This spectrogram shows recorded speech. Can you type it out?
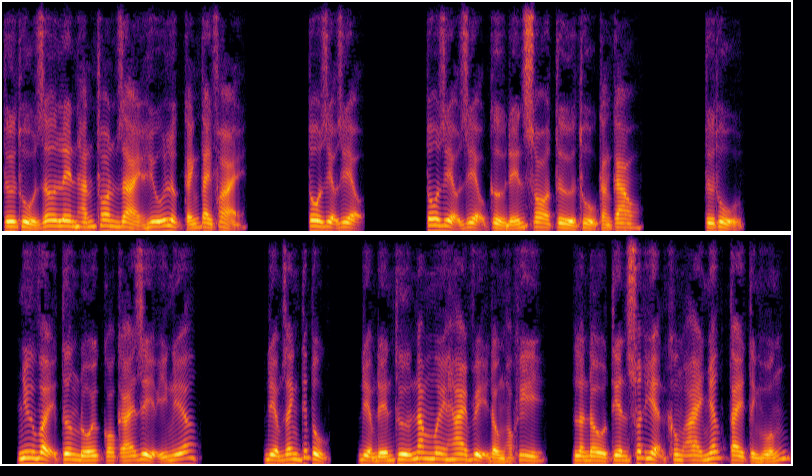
Từ thủ giơ lên hắn thon dài hữu lực cánh tay phải. Tô Diệu Diệu. Tô Diệu Diệu cử đến so từ thủ càng cao. Từ thủ. Như vậy tương đối có cái gì ý nghĩa? Điểm danh tiếp tục, điểm đến thứ 52 vị đồng học khi, lần đầu tiên xuất hiện không ai nhấc tay tình huống.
